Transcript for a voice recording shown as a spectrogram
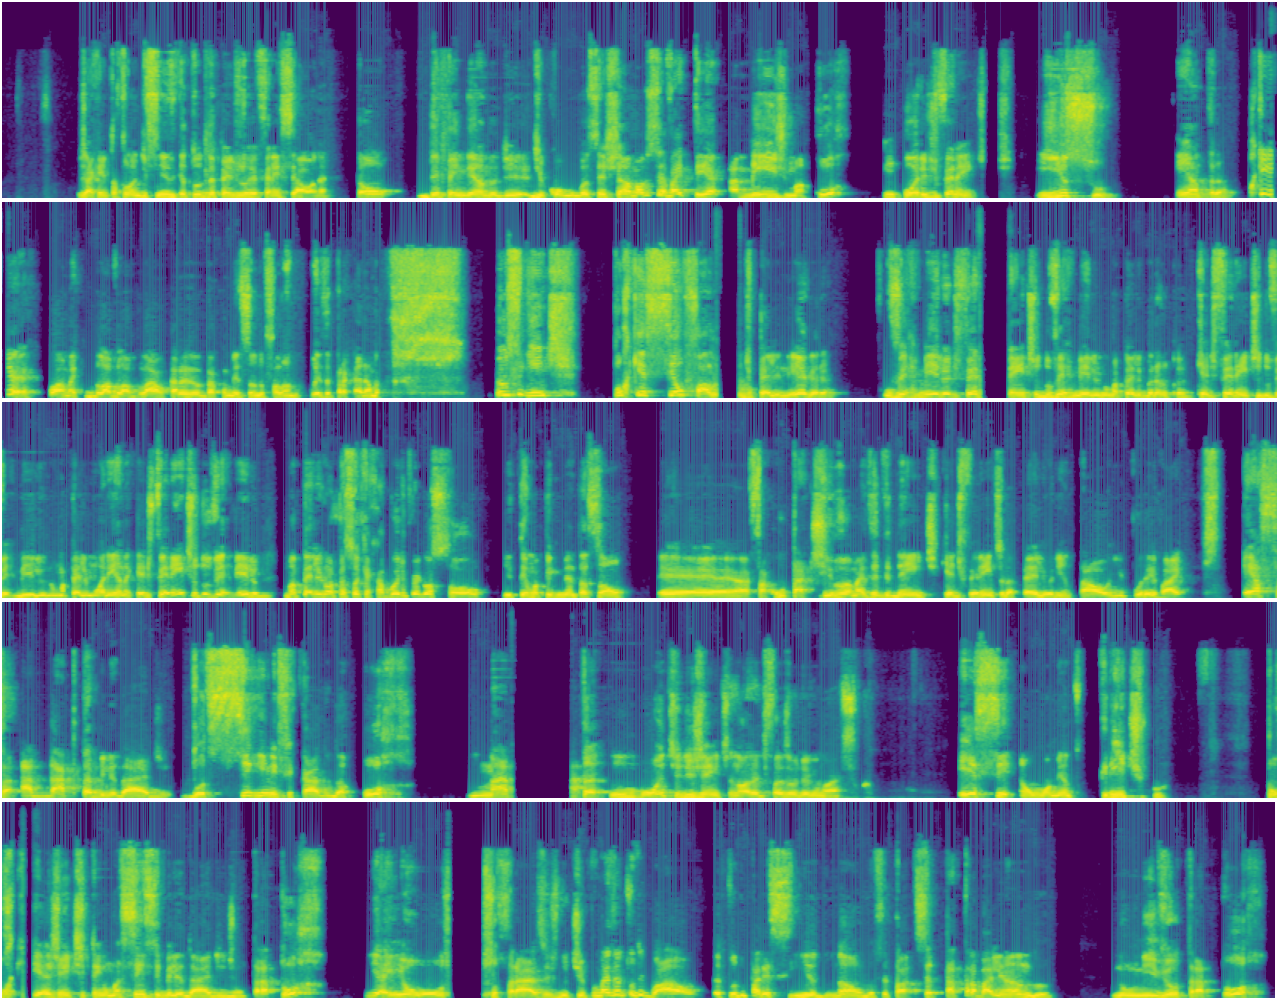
Já que a gente está falando de física, tudo depende do referencial, né? Então, dependendo de, de como você chama, você vai ter a mesma cor com cores diferentes. E isso entra. Porque, pô, mas que blá blá blá, o cara já está começando falando coisa pra caramba. Pelo seguinte, porque se eu falo de pele negra, O vermelho é diferente do vermelho numa pele branca, que é diferente do vermelho numa pele morena, que é diferente do vermelho numa pele de uma pessoa que acabou de pegar o sol e tem uma pigmentação é, facultativa mais evidente, que é diferente da pele oriental e por aí vai. Essa adaptabilidade do significado da cor mata um monte de gente na hora de fazer o diagnóstico. Esse é um momento crítico, porque a gente tem uma sensibilidade de um trator, e aí eu ouço frases do tipo, mas é tudo igual, é tudo parecido. Não, você está você tá trabalhando num nível trator,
